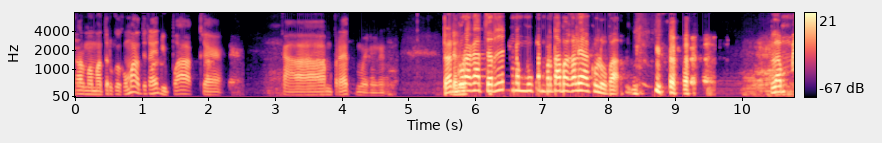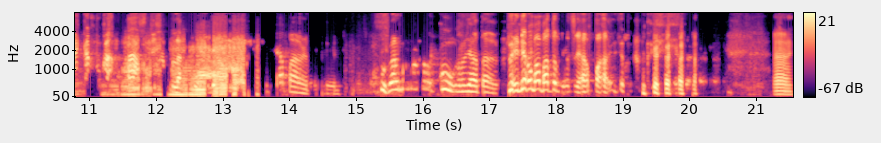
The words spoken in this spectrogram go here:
alma materku ke mana ternyata dipakai kampret dan, dan kurang ajarnya menemukan pertama kali aku loh pak. Lah kan buka tas di sebelah. Siapa bukan materku ternyata. Nah ini rumah maternya siapa? Nah,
